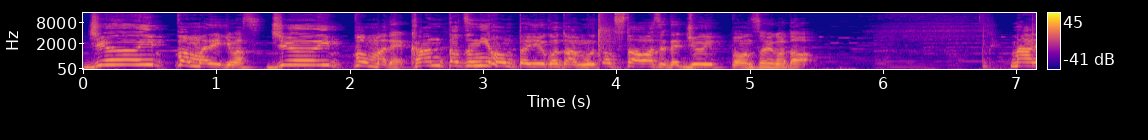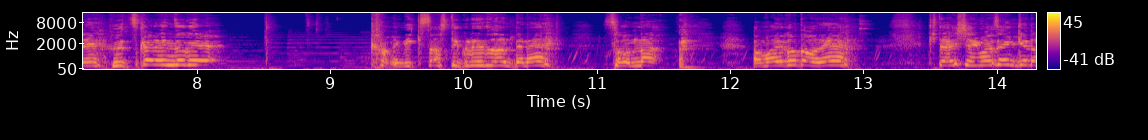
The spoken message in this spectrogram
11本までいきます。11本まで。貫突2本ということは無突と合わせて11本、そういうこと。まあね、2日連続で、神引きさせてくれるなんてね、そんな、甘いことをね、期待しちゃいませんけど、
